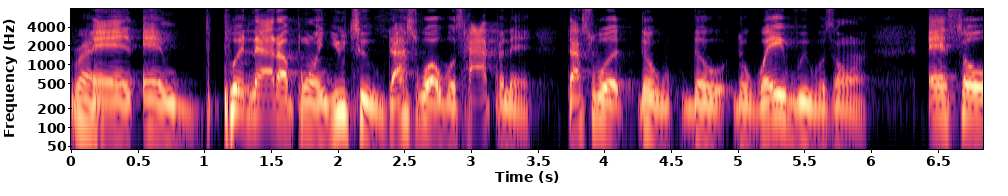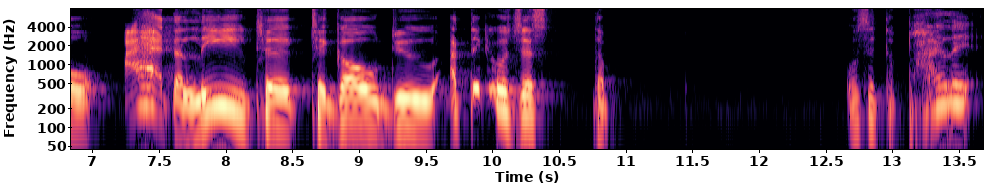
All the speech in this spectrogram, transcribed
Right. and and putting that up on YouTube. That's what was happening. That's what the the the wave we was on. And so I had to leave to to go do. I think it was just was it the pilot?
